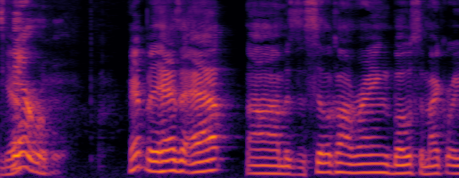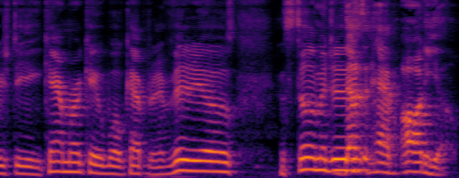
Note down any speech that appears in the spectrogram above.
Yep. Terrible. Yep, but it has an app. Um, it's a silicon ring, boasts a micro HD camera capable of capturing videos and still images. Does it have audio?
